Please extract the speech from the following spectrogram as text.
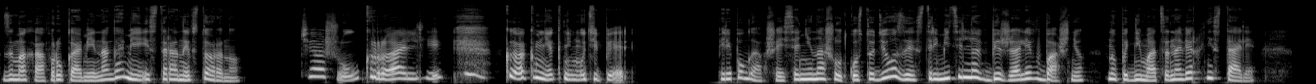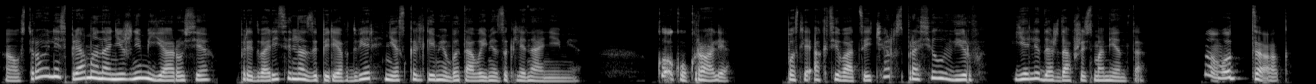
замахав руками и ногами из стороны в сторону. «Чашу украли. Как мне к нему теперь?» Перепугавшиеся не на шутку студиозы стремительно вбежали в башню, но подниматься наверх не стали, а устроились прямо на нижнем ярусе, предварительно заперев дверь несколькими бытовыми заклинаниями. «Как украли?» После активации чар спросил Вирв, еле дождавшись момента. «Вот так.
